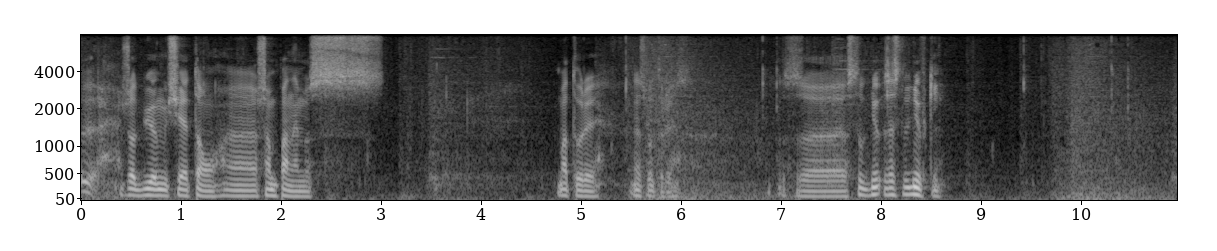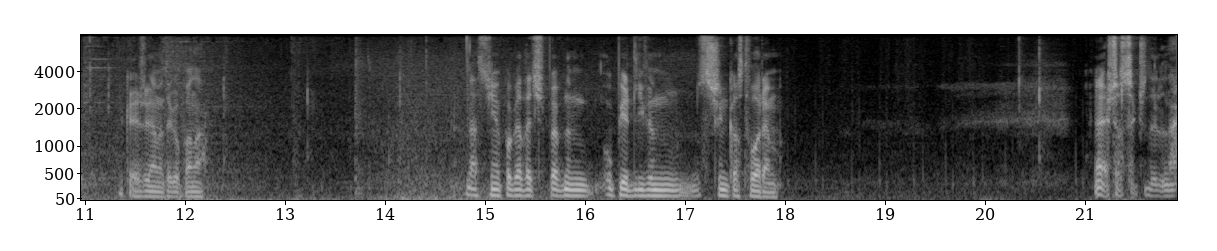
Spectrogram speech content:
Ech, że odbiło mi się tą e, szampanem z matury, nie z matury, z, studniu, ze studniówki. Okej, żyjemy tego pana. Zaczniemy pogadać z pewnym upierdliwym szynkostworem. E, Jeszcze sekrzydylne.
